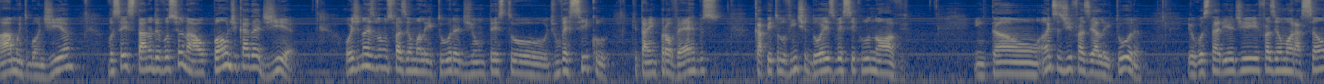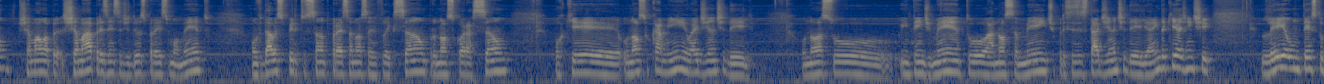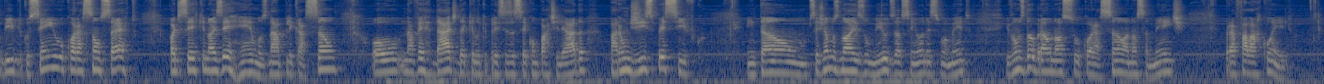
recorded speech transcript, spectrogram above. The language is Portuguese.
Olá, muito bom dia. Você está no devocional Pão de Cada Dia. Hoje nós vamos fazer uma leitura de um texto, de um versículo que está em Provérbios, capítulo 22, versículo 9. Então, antes de fazer a leitura, eu gostaria de fazer uma oração, chamar, uma, chamar a presença de Deus para esse momento, convidar o Espírito Santo para essa nossa reflexão, para o nosso coração porque o nosso caminho é diante dele. O nosso entendimento, a nossa mente precisa estar diante dele. Ainda que a gente leia um texto bíblico sem o coração certo, pode ser que nós erremos na aplicação ou na verdade daquilo que precisa ser compartilhada para um dia específico. Então, sejamos nós humildes ao Senhor nesse momento e vamos dobrar o nosso coração, a nossa mente para falar com Ele.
